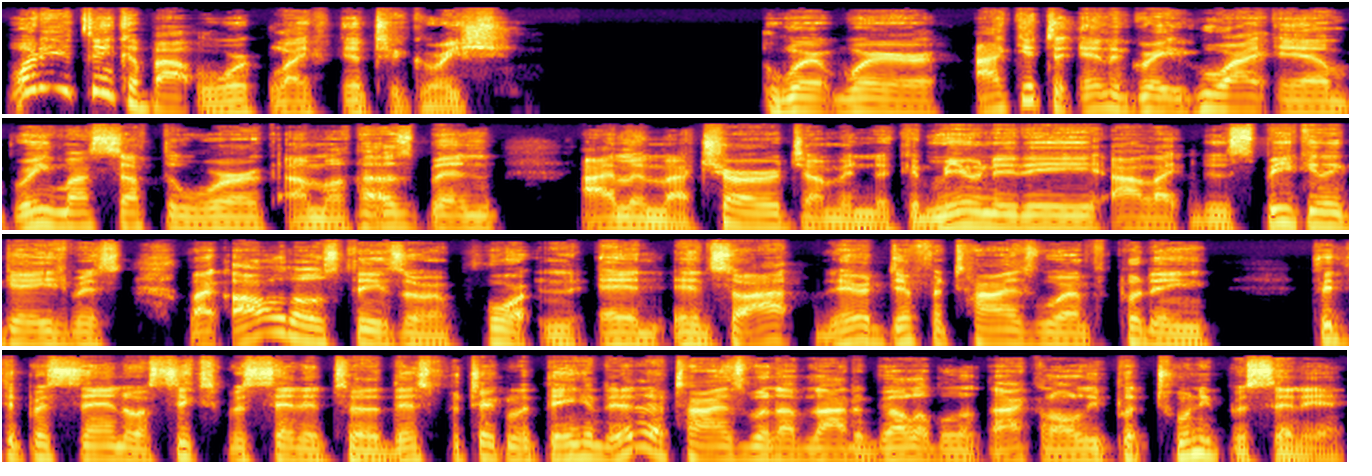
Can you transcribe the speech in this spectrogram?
What do you think about work life integration? where where I get to integrate who I am, bring myself to work. I'm a husband. I'm in my church. I'm in the community. I like to do speaking engagements. Like all those things are important. And and so I, there are different times where I'm putting 50% or 60% into this particular thing. And there are times when I'm not available and I can only put 20% in.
